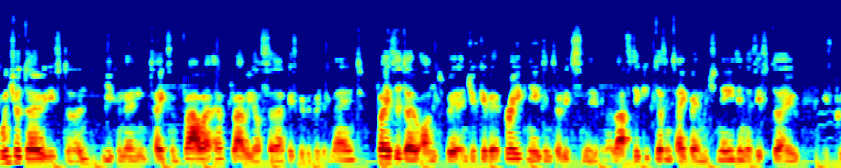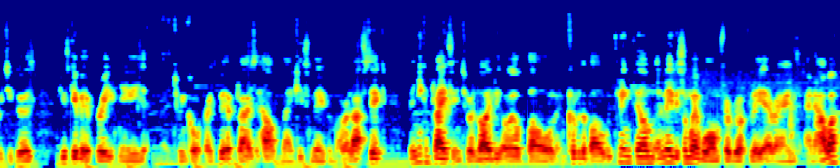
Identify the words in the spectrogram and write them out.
Once your dough is done, you can then take some flour and flour your surface with a good amount. Place the dough onto it and just give it a brief knead until it's smooth and elastic. It doesn't take very much kneading as this dough is pretty good. Just give it a brief knead to incorporate a bit of flour to help make it smooth and more elastic. Then you can place it into a lightly oiled bowl and cover the bowl with cling film and leave it somewhere warm for roughly around an hour.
